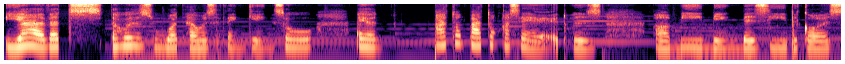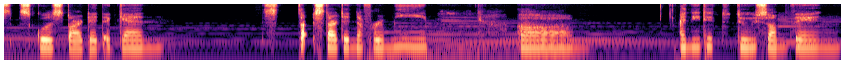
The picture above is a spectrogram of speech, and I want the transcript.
yeah, that's that was what I was thinking. So, ayun, patong-patong kasi it was uh, me being busy because school started again. St- started na for me. Um, I needed to do something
